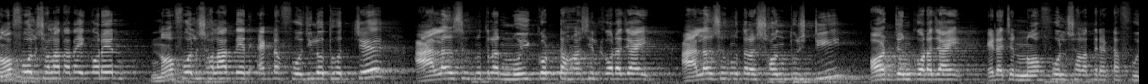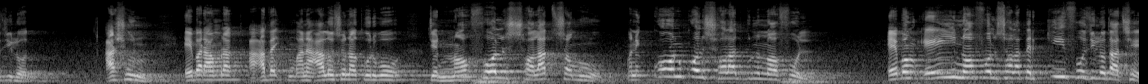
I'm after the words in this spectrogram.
নফল সলাত আদায় করেন, নফল সলাতের একটা ফজিলত হচ্ছে আল্লাহ সুবনতলার নৈকট্য হাসিল করা যায়, আল্লাহ সুবনতলার সন্তুষ্টি অর্জন করা যায়। এটা হচ্ছে নফল সলাতের একটা ফজিলত। আসুন, এবার আমরা আদায় মানে আলোচনা করব যে নফল সলাৎ সমূহ মানে কোন কোন সলাদগুলো নফল? এবং এই নফল সলাতের কি ফজিলত আছে?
